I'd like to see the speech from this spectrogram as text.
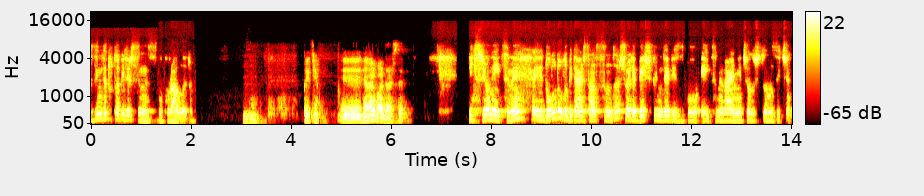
zinde tutabilirsiniz bu kuralları. Hı hı. Peki. E, neler var derste? Diksiyon eğitimi e, dolu dolu bir ders aslında. Şöyle beş günde biz bu eğitimi vermeye çalıştığımız için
